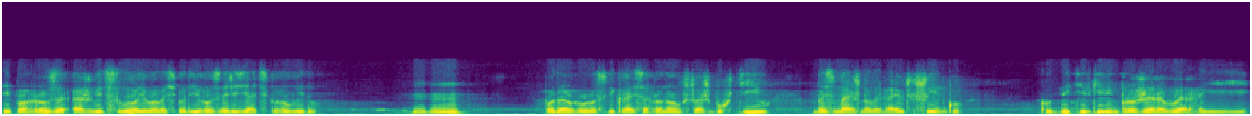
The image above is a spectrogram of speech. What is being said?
І погроза аж відслоювалась від його зарізяцького виду. Угу. Подав голос і край агроном, що аж бухтів, безмежно легаючи шинку. Куди тільки він прожера вергає її.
